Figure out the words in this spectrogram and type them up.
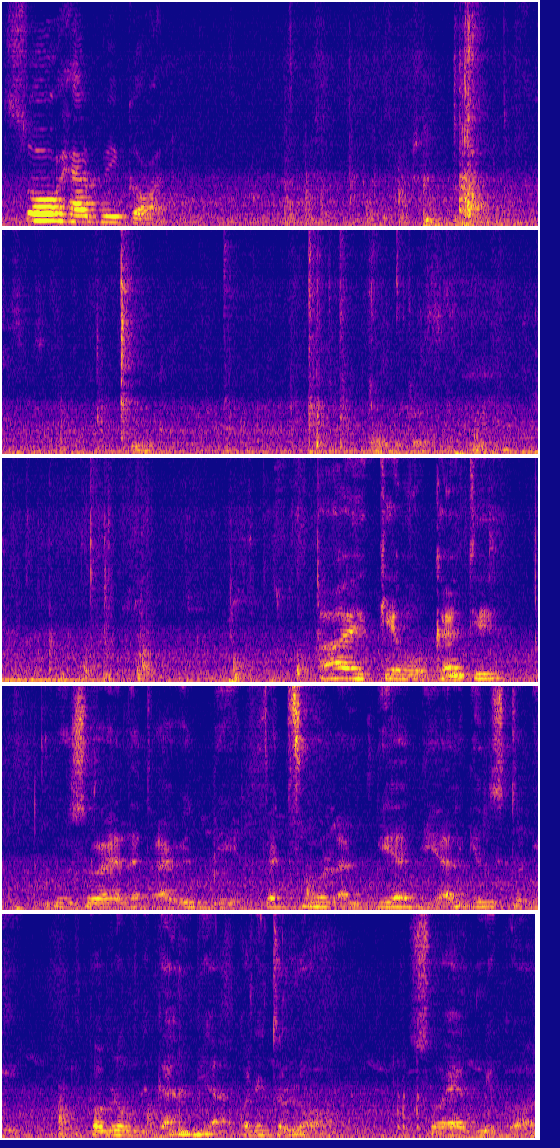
So help me God. I, Kemo Kante, do swear that I will be faithful and bear the allegiance to the Republic of the Gambia according to law. So help me God.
